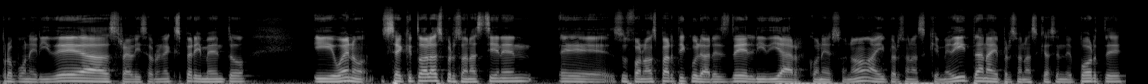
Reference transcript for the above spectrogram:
proponer ideas, realizar un experimento. Y bueno, sé que todas las personas tienen eh, sus formas particulares de lidiar con eso, ¿no? Hay personas que meditan, hay personas que hacen deporte.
